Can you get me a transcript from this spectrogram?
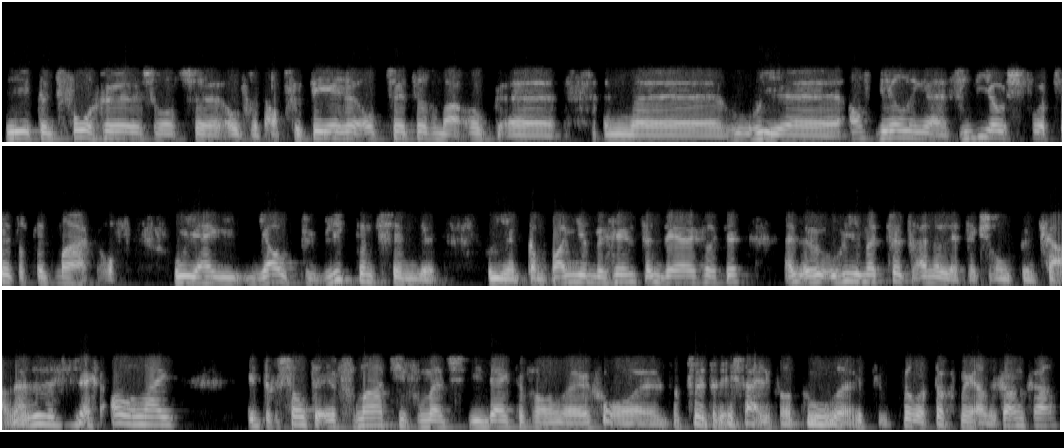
die je kunt volgen, zoals eh, over het adverteren op Twitter, maar ook eh, een, eh, hoe je afbeeldingen en video's voor Twitter kunt maken. Of hoe jij jouw publiek kunt vinden, hoe je een campagne begint en dergelijke. En hoe je met Twitter Analytics om kunt gaan. Nou, dat is echt allerlei interessante informatie voor mensen die denken van, goh, dat Twitter is eigenlijk wel cool, ik, wil er toch mee aan de gang gaan.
